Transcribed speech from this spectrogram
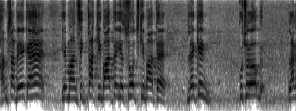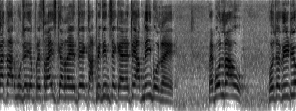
हम सब एक हैं, ये मानसिकता की बात है, ये सोच की बात है। लेकिन कुछ लोग लगातार मुझे ये प्रेशराइज कर रहे थे, काफ़ी दिन से कह रहे थे, आप नहीं बोल रहे हैं। मैं बोल रहा हूँ, वो जो वीडियो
